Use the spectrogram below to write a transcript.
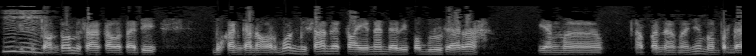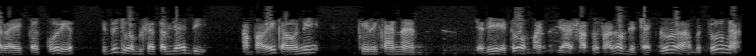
Mm-hmm. Itu contoh misalnya kalau tadi bukan karena hormon, misalnya ada kelainan dari pembuluh darah yang me, apa namanya memperdarahi ke kulit, itu juga bisa terjadi. Apalagi kalau ini kiri kanan. Jadi itu ya satu-satu dicek dulu lah, betul nggak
